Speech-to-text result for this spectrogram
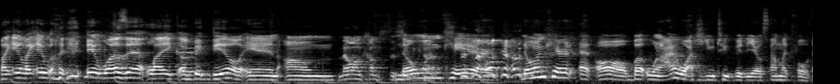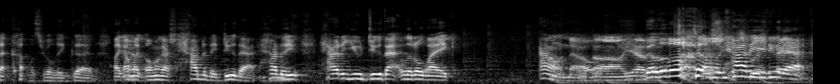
like it like it, it wasn't like a big deal and um No one comes to no one cared. no one cared at all. But when I watch YouTube videos, I'm like, oh, that cut was really good. Like I'm like, oh my gosh, how do they do that? How do you, how do you do that little like I don't know. Uh, yeah, the, the- little. the like, how do you do that?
